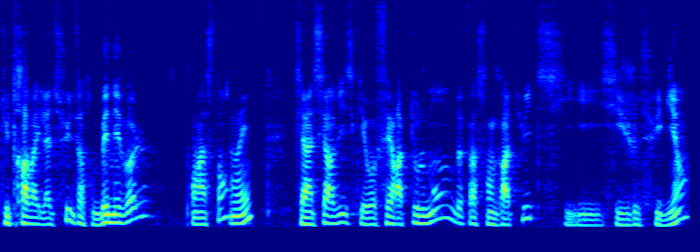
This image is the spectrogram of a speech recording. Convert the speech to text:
tu travailles là-dessus de façon bénévole pour l'instant. Oui. C'est un service qui est offert à tout le monde de façon gratuite, si, si je suis bien.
